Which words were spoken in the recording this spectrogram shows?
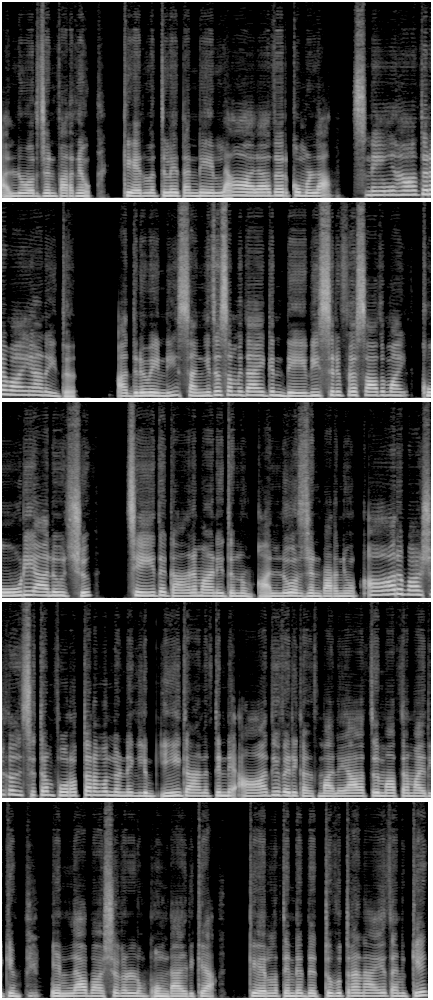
അല്ലു അർജുൻ പറഞ്ഞു കേരളത്തിലെ തന്റെ എല്ലാ ആരാധകർക്കുമുള്ള സ്നേഹാദരവായാണ് ഇത്. അതിനുവേണ്ടി സംഗീത സംവിധായകൻ ദേവി ശ്രീപ്രസാദുമായി കൂടിയാലോചിച്ചു ചെയ്ത ഗാനമാണിതെന്നും അല്ലു അർജുൻ പറഞ്ഞു. ആറ് ഭാഷകൾ ചിത്രം പുറത്തിറങ്ങുന്നുണ്ടെങ്കിലും ഈ ഗാനത്തിന്റെ ആദ്യ വരികൾ മലയാളത്തിൽ മാത്രമായിരിക്കും എല്ലാ ഭാഷകളിലും ഉണ്ടായിരിക്കുക. കേരളത്തിന്റെ ദത്തുപുത്രനായ തനിക്ക്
